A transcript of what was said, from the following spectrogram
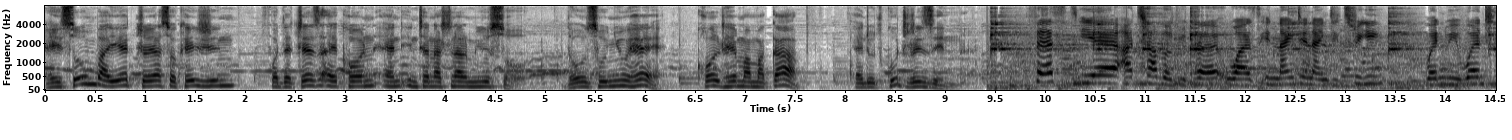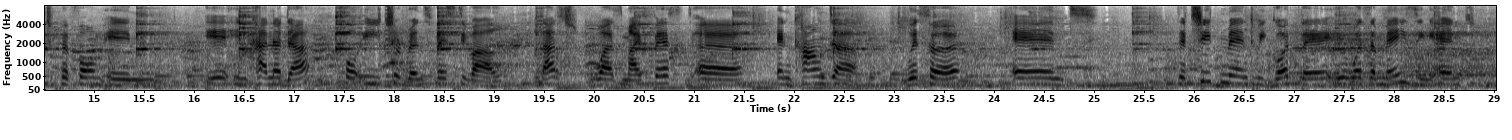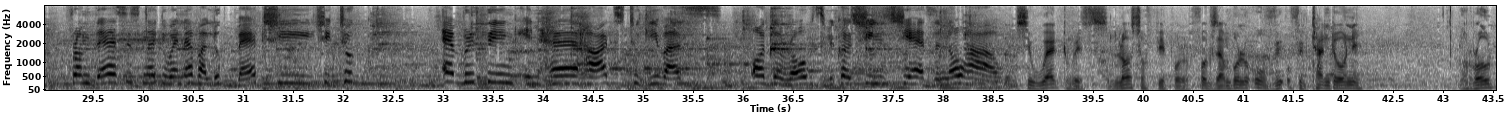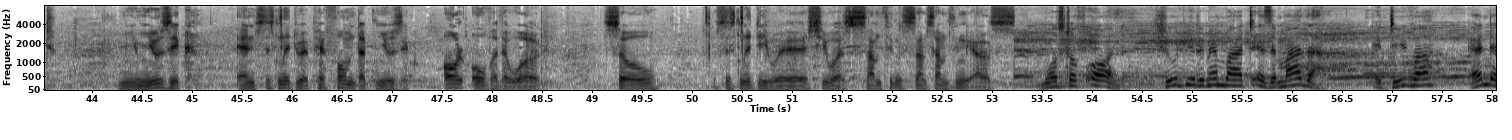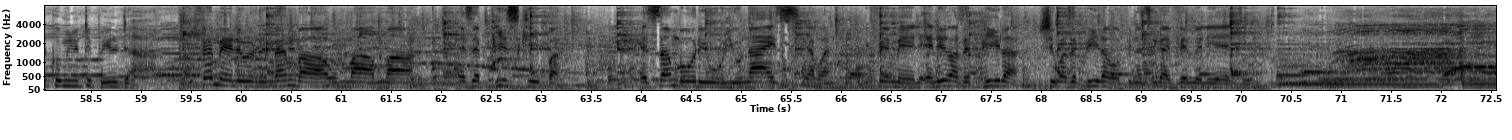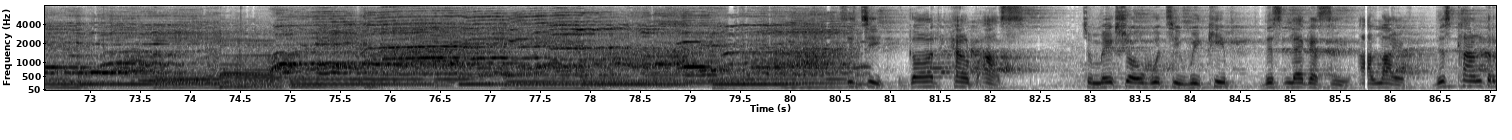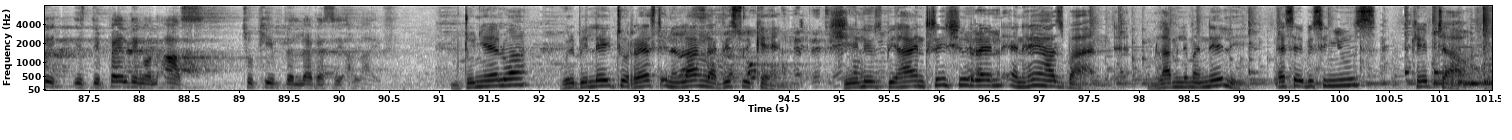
A somber yet joyous occasion for the jazz icon and international muso. Those who knew her called her Mama Kaap, and with good reason. First year I traveled with her was in 1993 when we went to perform in in Canada for a children's festival. That was my first uh, encounter with her, and the treatment we got there it was amazing. And from there, Sis Ncediwe never looked back. She she took everything in her heart to give us all the ropes because she she has the know-how. She worked with lots of people. For example, Uvi Tandoni wrote mu- music and Sis Ncediwe performed that music all over the world. So Sis Ncediwe, she was something, some, something else. Most of all, she would be remembered as a mother, a diva, and a community builder. Family will remember umama as a peacekeeper as somebody who unites yabona family, and it was a pillar she was a pillar of inatsika family Sithi, God help us to make sure Guti we keep this legacy alive. This country is depending on us to keep the legacy alive. Mtunyelwa will be laid to rest in Langa this weekend. She leaves behind three children and her husband. Mlamli Maneli, SABC News, Cape Town.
